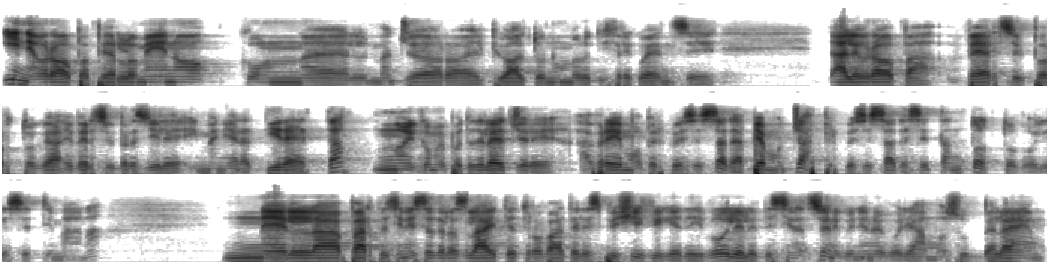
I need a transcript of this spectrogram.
in Europa perlomeno con eh, il maggior e il più alto numero di frequenze dall'Europa verso il, Portogallo, verso il Brasile in maniera diretta. Noi come potete leggere avremo per quest'estate, abbiamo già per quest'estate 78 voli a settimana. Nella parte sinistra della slide trovate le specifiche dei voli e le destinazioni, quindi noi voliamo su Belém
